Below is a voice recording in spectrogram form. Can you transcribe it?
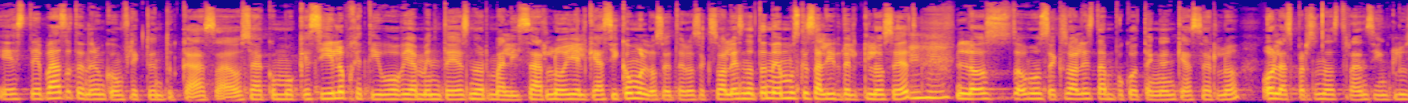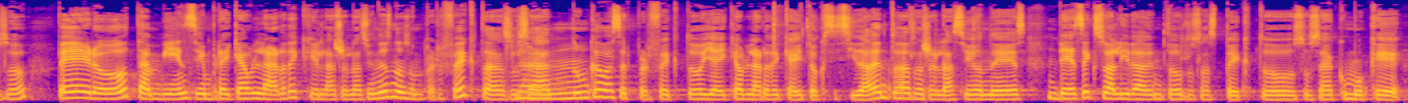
este, vas a tener un conflicto en tu casa, o sea, como que sí, el objetivo obviamente es normalizarlo y el que así como los heterosexuales no tenemos que salir del closet, los homosexuales tampoco tengan que hacerlo, o las personas trans incluso pero también siempre hay que hablar de que las relaciones no son perfectas, o sea, nunca va a ser perfecto y hay que hablar de que hay toxicidad en todas las relaciones, de sexualidad en todos los aspectos, o sea, como que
